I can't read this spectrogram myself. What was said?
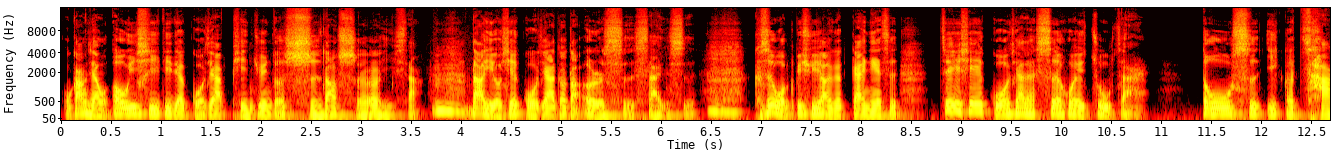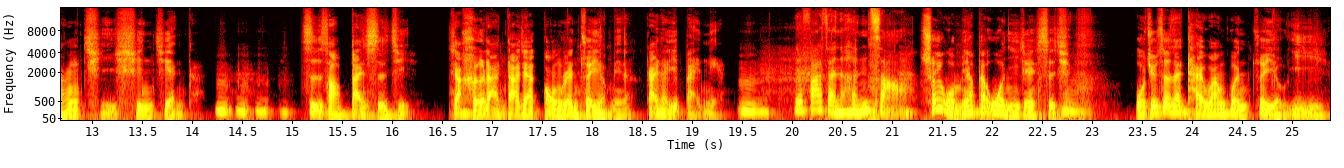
我刚刚讲 OECD 的国家平均都十到十二以上。嗯，那有些国家都到二十、三十。嗯，可是我们必须要一个概念是，这些国家的社会住宅都是一个长期新建的。嗯嗯嗯嗯，至少半世纪。像荷兰，大家公认最有名的，盖了一百年，嗯，那发展的很早。所以我们要不要问一件事情？嗯、我觉得这在台湾问最有意义，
